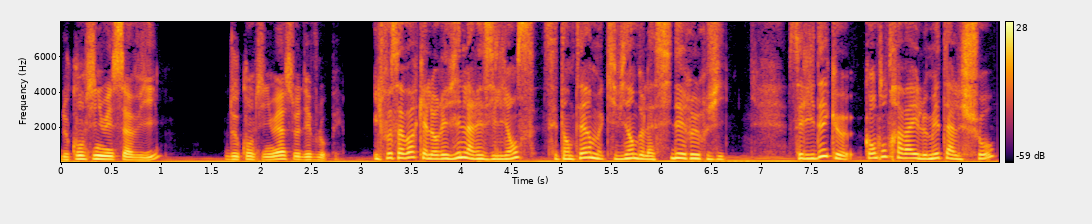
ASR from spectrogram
de continuer sa vie, de continuer à se développer. Il faut savoir qu'à l'origine, la résilience, c'est un terme qui vient de la sidérurgie. C'est l'idée que quand on travaille le métal chaud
